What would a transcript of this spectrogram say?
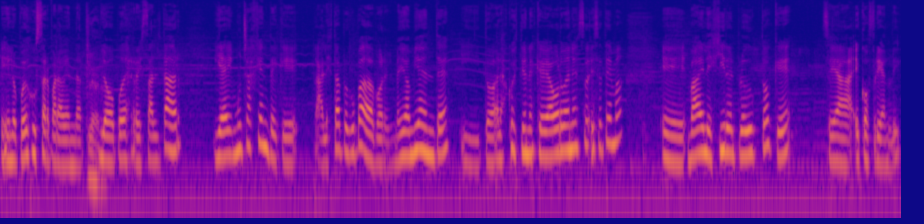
eh, lo puedes usar para vender. Lo puedes resaltar y hay mucha gente que al estar preocupada por el medio ambiente y todas las cuestiones que abordan eso, ese tema, eh, va a elegir el producto que sea eco-friendly.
